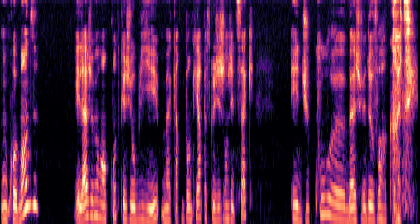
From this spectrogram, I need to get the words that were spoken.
On commande. Et là, je me rends compte que j'ai oublié ma carte bancaire parce que j'ai changé de sac. Et du coup, euh, bah, je vais devoir gratter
